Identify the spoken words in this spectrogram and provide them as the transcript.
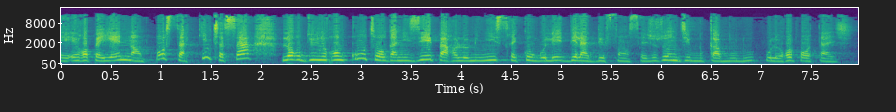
européenne en poste à Kinshasa lors d'une rencontre organisée par le ministre congolais de la Défense, Jojo Ndiboukaboulou, pour le reportage.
